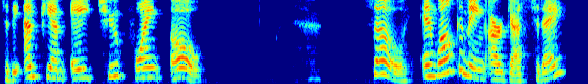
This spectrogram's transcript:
to the NPMA 2.0. So, in welcoming our guest today,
